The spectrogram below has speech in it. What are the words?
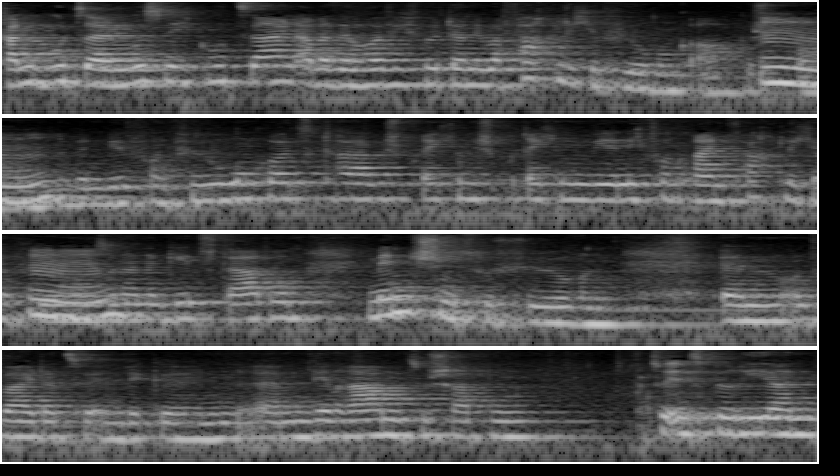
kann gut sein, muss nicht gut sein, aber sehr häufig wird dann über fachliche Führung auch gesprochen. Mhm. Wenn wir von Führung heutzutage sprechen, sprechen wir nicht von rein fachlicher Führung, mhm. sondern dann geht es darum, Menschen zu führen ähm, und weiterzuentwickeln, ähm, den Rahmen zu schaffen, zu inspirieren,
